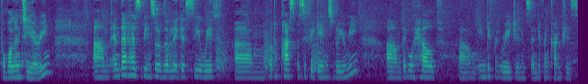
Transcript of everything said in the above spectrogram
for volunteering. Um, and that has been sort of the legacy with um, what the past Pacific Games blew me that were held in different regions and different countries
